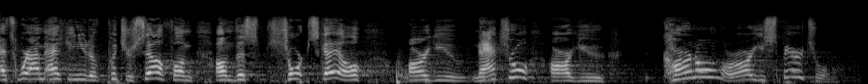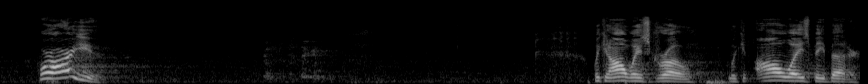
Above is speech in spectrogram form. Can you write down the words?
that's where I'm asking you to put yourself on, on this short scale. Are you natural? Are you carnal? Or are you spiritual? Where are you? We can always grow, we can always be better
